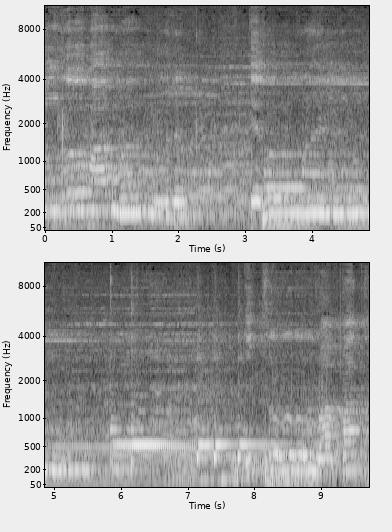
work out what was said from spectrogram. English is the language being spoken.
amr ke hum itu wapak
